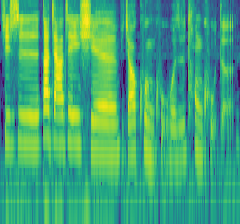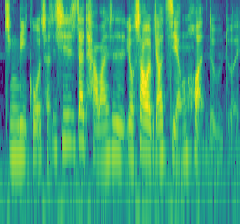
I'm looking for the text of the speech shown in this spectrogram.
其实大家这一些比较困苦或者是痛苦的经历过程，其实在台湾是有稍微比较减缓，对不对？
